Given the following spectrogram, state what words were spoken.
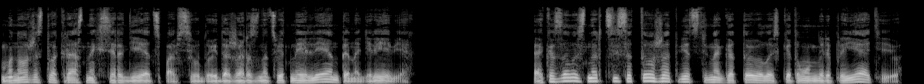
множество красных сердец повсюду и даже разноцветные ленты на деревьях. Оказалось, нарцисса тоже ответственно готовилась к этому мероприятию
